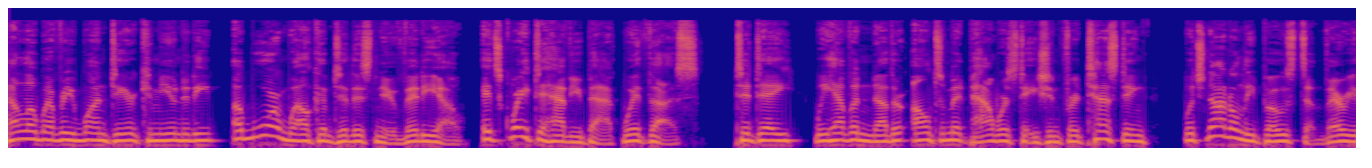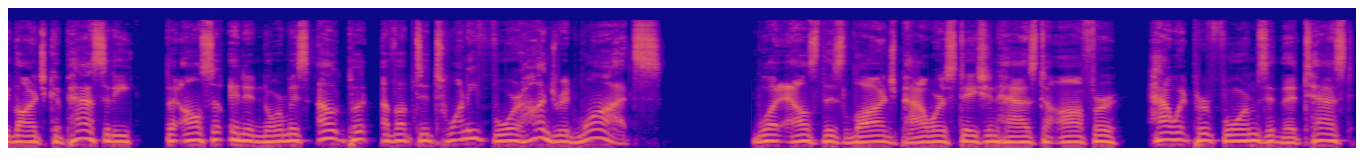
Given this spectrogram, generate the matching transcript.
Hello everyone dear community, a warm welcome to this new video. It's great to have you back with us. Today, we have another ultimate power station for testing, which not only boasts a very large capacity, but also an enormous output of up to 2400 watts. What else this large power station has to offer, how it performs in the test,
